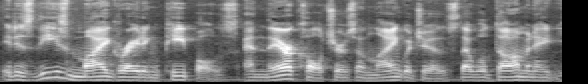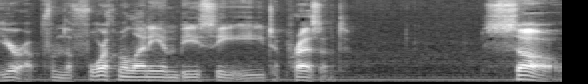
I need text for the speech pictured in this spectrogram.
It is these migrating peoples and their cultures and languages that will dominate Europe from the 4th millennium BCE to present. So,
